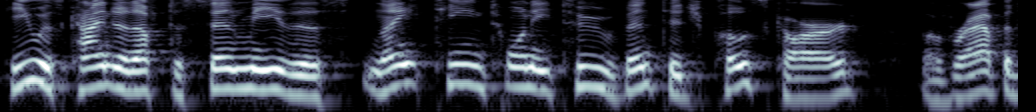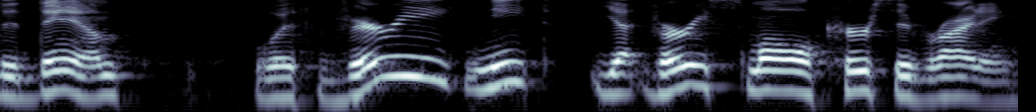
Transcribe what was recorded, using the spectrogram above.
He was kind enough to send me this 1922 vintage postcard of Rapidan Dam with very neat yet very small cursive writing.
